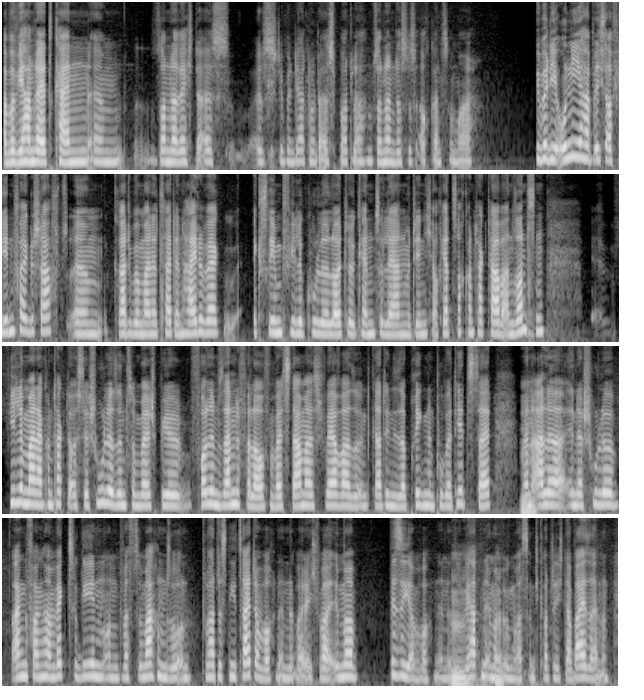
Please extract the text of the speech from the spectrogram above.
aber wir haben da jetzt keinen ähm, Sonderrechte als, als Stipendiaten oder als Sportler, sondern das ist auch ganz normal. Über die Uni habe ich es auf jeden Fall geschafft, ähm, gerade über meine Zeit in Heidelberg extrem viele coole Leute kennenzulernen, mit denen ich auch jetzt noch Kontakt habe. Ansonsten, viele meiner Kontakte aus der Schule sind zum Beispiel voll im Sande verlaufen, weil es damals schwer war, so gerade in dieser prägenden Pubertätszeit, wenn Mhm. alle in der Schule angefangen haben wegzugehen und was zu machen so und du hattest nie Zeit am Wochenende, weil ich war immer busy am Wochenende. So. Mhm. Wir hatten immer Ja. irgendwas und ich konnte nicht dabei sein und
